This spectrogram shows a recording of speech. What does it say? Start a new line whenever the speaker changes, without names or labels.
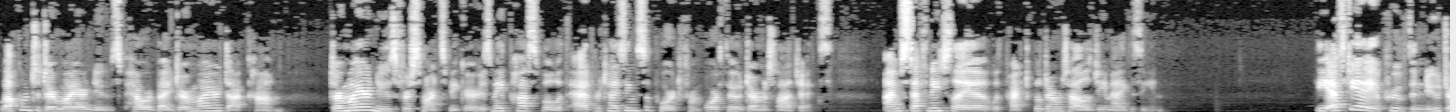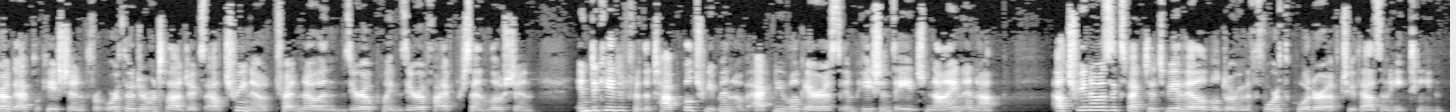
Welcome to Dermwire News, powered by Dermwire.com. Dermwire News for Smart Speaker is made possible with advertising support from Ortho Dermatologics. I'm Stephanie Tlea with Practical Dermatology Magazine. The FDA approved the new drug application for Ortho Dermatologics Altreno tretinoin 0.05% lotion, indicated for the topical treatment of acne vulgaris in patients aged 9 and up. Altreno is expected to be available during the fourth quarter of 2018.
